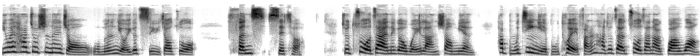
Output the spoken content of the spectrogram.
因为他就是那种我们有一个词语叫做 fence sitter，就坐在那个围栏上面，他不进也不退，反正他就在坐在那儿观望。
